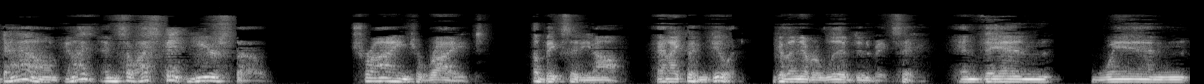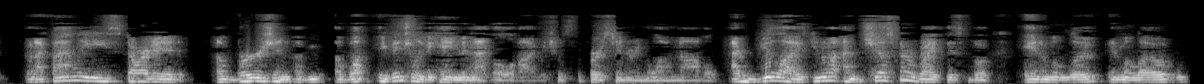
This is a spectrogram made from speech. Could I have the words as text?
down, and I, and so I spent years though, trying to write a big city novel, and I couldn't do it because I never lived in a big city. And then when when I finally started a version of, of what eventually became Midnight Lullaby, which was the first Henry Malone novel, I realized, you know what, I'm just going to write this book in a Malo, in Malo,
